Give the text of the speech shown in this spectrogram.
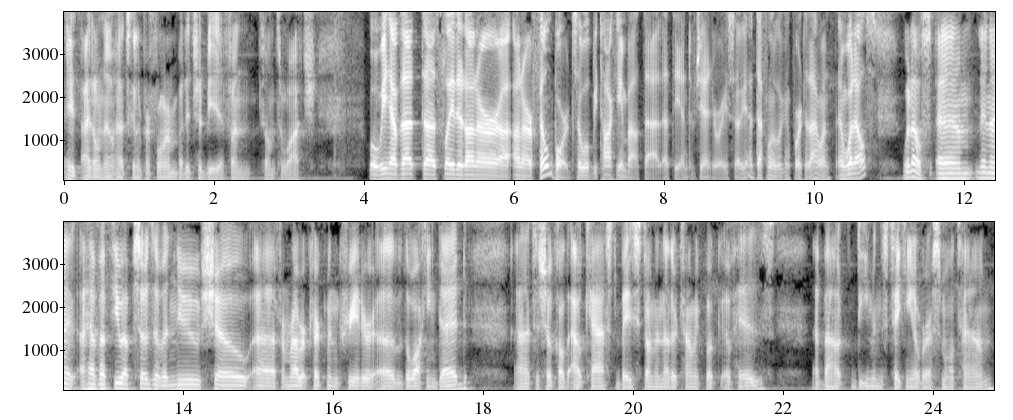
It, I don't know how it's going to perform, but it should be a fun film to watch. Well, we have that uh, slated on our uh, on our film board, so we'll be talking about that at the end of January. So yeah, definitely looking forward to that one. And what else? What else? Um, then I, I have a few episodes of a new show uh, from Robert Kirkman, creator of The Walking Dead. Uh, it's a show called Outcast, based on another comic book of his about demons taking over a small town.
